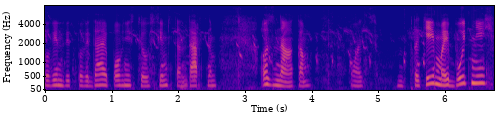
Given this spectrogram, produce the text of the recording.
бо він відповідає повністю усім стандартним ознакам. Ось такий майбутній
